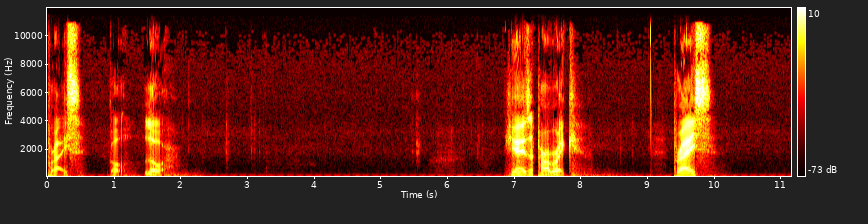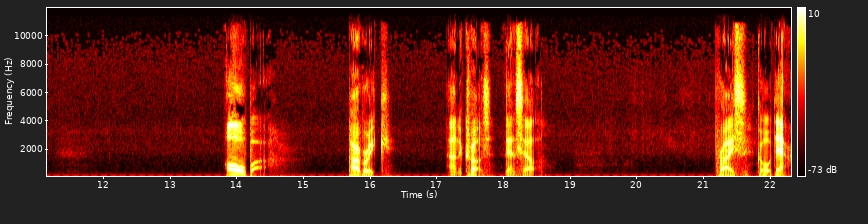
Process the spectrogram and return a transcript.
Price go lower. Here is a parabolic. Price over parabolic and cross then sell. Price go down.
